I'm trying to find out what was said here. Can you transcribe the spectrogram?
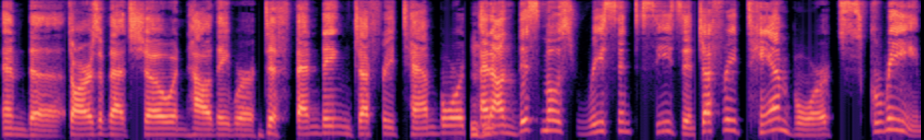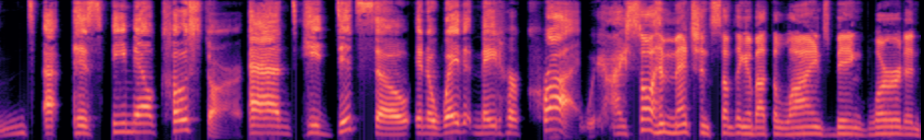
and the stars of that show and how they were defending Jeffrey Tambor. Mhm. And on this most recent season, Jeffrey Tambor screamed at his female co-star and he did so in a way that made her cry. I saw him mention something about the lines being blurred and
